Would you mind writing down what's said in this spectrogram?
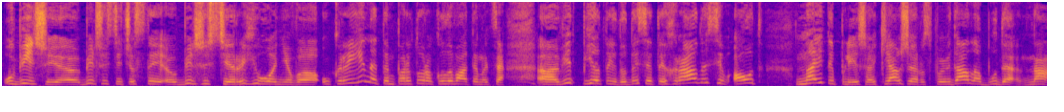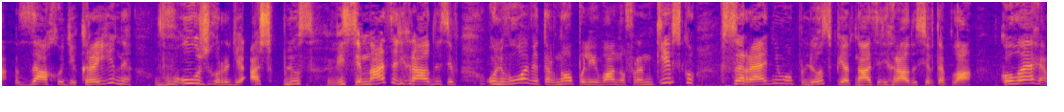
у більшій е, більшості части у більшості регіонів е, України температура коливатиметься а, від 5 до 10 градусів. А от найтепліше, як я вже розповідала, буде на заході країни в Ужгороді аж плюс 18 градусів. У Львові, Тернополі, Івано-Франківську в середньому плюс 15 градусів тепла. Колеги.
